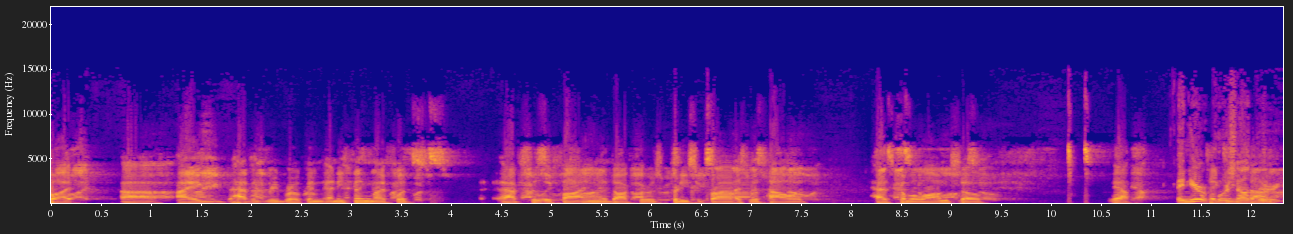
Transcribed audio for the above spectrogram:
But uh, I haven't rebroken anything. My foot's absolutely fine. The doctor was pretty surprised with how it has come along. So, yeah. And you're of course out time. there,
